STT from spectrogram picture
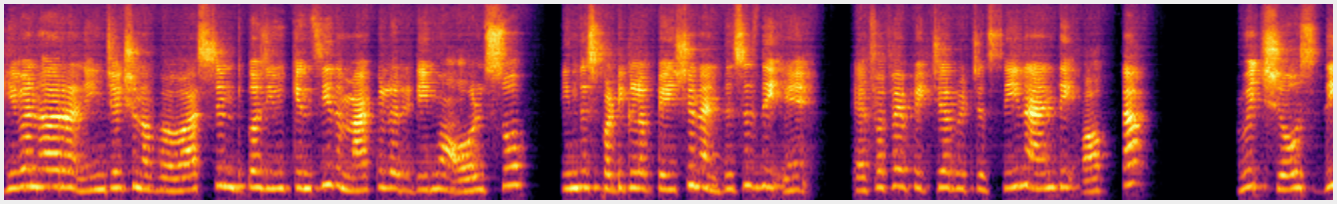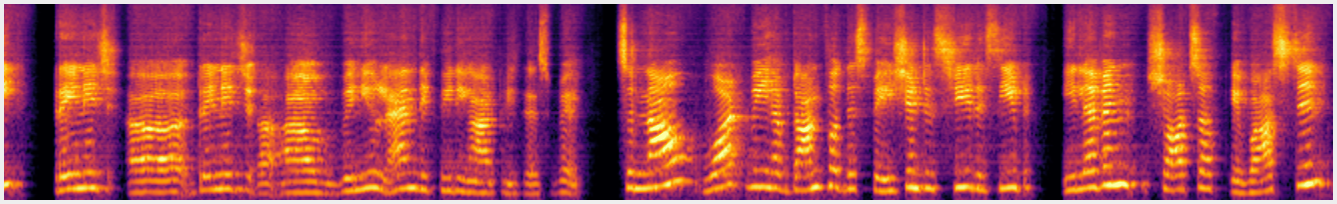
given her an injection of Avastin because you can see the macular edema also in this particular patient and this is the FFA picture which is seen and the octa which shows the drainage uh, drainage uh, uh, venule and the feeding arteries as well. So now what we have done for this patient is she received 11 shots of Avastin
